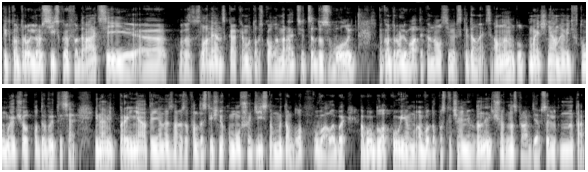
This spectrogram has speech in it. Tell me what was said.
під контроль Російської Федерації е, Славянська Краматорську агломерацію, це дозволить контролювати канал Сіверський Донець. Але ну тут маячня навіть в тому, якщо подивитися і навіть прийняти, я не знаю, за фантастичних умов, що дійсно ми там блокували би або блокуємо водопостачання в Донець, що насправді абсолютно не так,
